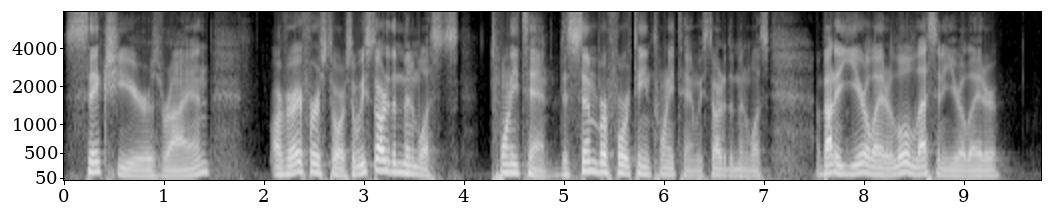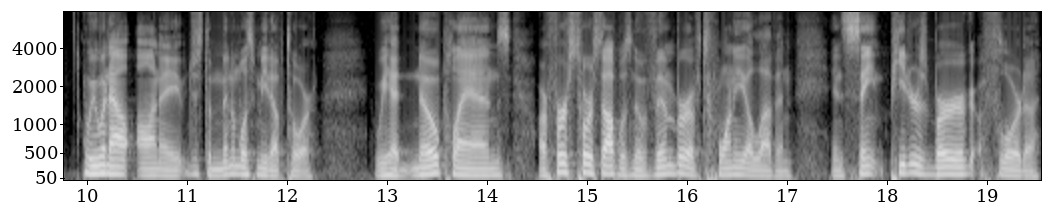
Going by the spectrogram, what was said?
6 years Ryan. Our very first tour. So we started the Minimalists 2010, December 14, 2010. We started the Minimalists. About a year later, a little less than a year later, we went out on a just a minimalist meetup tour. We had no plans. Our first tour stop was November of 2011 in St. Petersburg, Florida.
